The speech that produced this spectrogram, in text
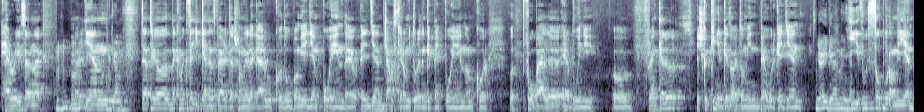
Hellraisernek, uh-huh, mert uh-huh. egy ilyen, Igen. tehát hogy a, nekem az egyik kedvenc beállítás ami a legárulkodóbb, ami egy ilyen poén, de egy ilyen jumpscare, ami tulajdonképpen egy poén, amikor ott próbál elbújni a Frank elől, és akkor kinyílik az ajtó, mint beugrik egy ilyen Ja, igen, igen. Jézus szobor, ami ilyen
